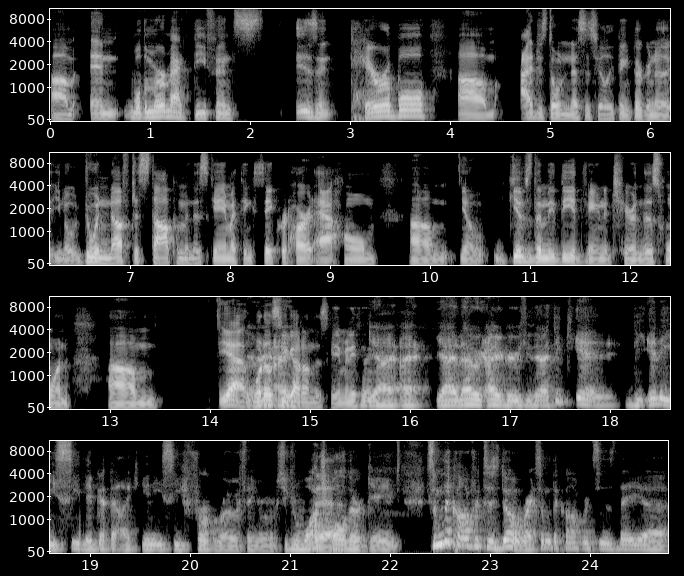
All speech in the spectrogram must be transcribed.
um and well the Merrimack defense isn't terrible um I just don't necessarily think they're gonna, you know, do enough to stop them in this game. I think Sacred Heart at home, um, you know, gives them the, the advantage here in this one. Um, yeah, yeah, what else you got on this game? Anything? Yeah, I, yeah, I agree with you there. I think in the NEC they've got that like NEC front row thing or whatever, so you can watch yeah. all their games. Some of the conferences don't, right? Some of the conferences they uh,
